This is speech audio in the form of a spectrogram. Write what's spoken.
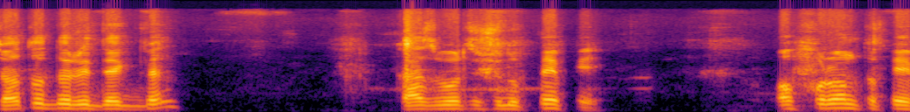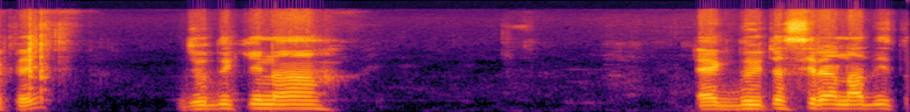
যত দূরে দেখবেন, কাজ ভর্তি শুধু পেঁপে, অফুরন্ত পেঁপে। যদি কিনা এক, দুইটা সিরা না দিত,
